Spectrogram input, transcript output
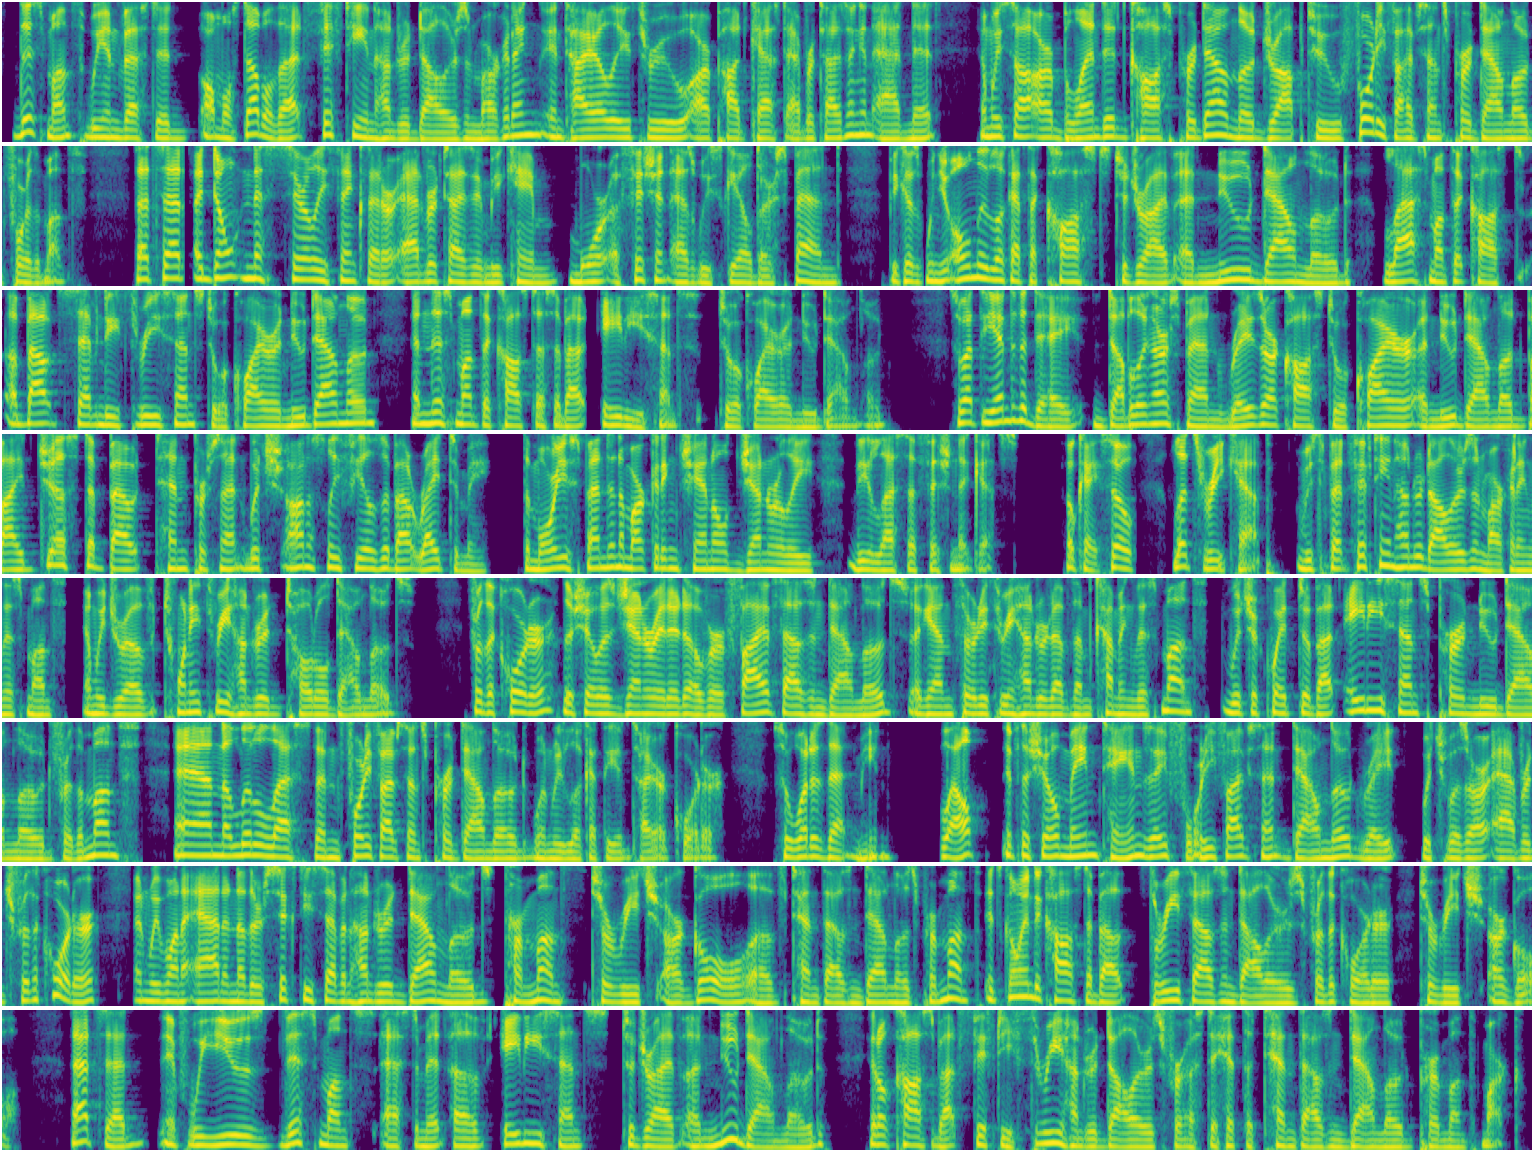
This month, we invested almost double that, $1,500 in marketing, entirely through our podcast advertising and AdNet, and we saw our blended cost per download drop to 45 cents per download for the month. That said, I don't necessarily think that our advertising became more efficient as we scaled our spend, because when you only look at the cost to drive a new download, last month it cost about 73 cents to acquire a new download, and this month it cost us about 80 cents to acquire a new download. So at the end of the day, doubling our spend raise our cost to acquire a new download by just about 10%, which honestly feels about right to me. The more you spend in a marketing channel, generally, the less efficient it gets. Okay, so let's recap. We spent $1,500 in marketing this month and we drove 2,300 total downloads. For the quarter, the show has generated over 5,000 downloads, again, 3,300 of them coming this month, which equate to about 80 cents per new download for the month, and a little less than 45 cents per download when we look at the entire quarter. So, what does that mean? Well, if the show maintains a 45 cent download rate, which was our average for the quarter, and we want to add another 6,700 downloads per month to reach our goal of 10,000 downloads per month, it's going to cost about $3,000 for the quarter to reach our goal. That said, if we use this month's estimate of 80 cents to drive a new download, it'll cost about $5,300 for us to hit the 10,000 download per month mark.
